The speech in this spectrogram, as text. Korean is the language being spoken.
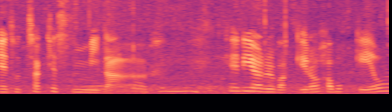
공항에 도착했습니다. 캐리어를 맡기러 가볼게요.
